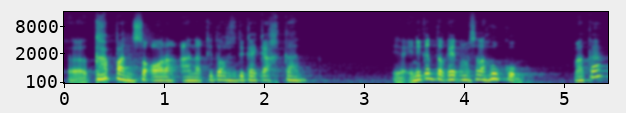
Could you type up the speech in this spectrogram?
eh, kapan seorang anak itu harus dikekahkan ya. Ini kan terkait masalah hukum. Maka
